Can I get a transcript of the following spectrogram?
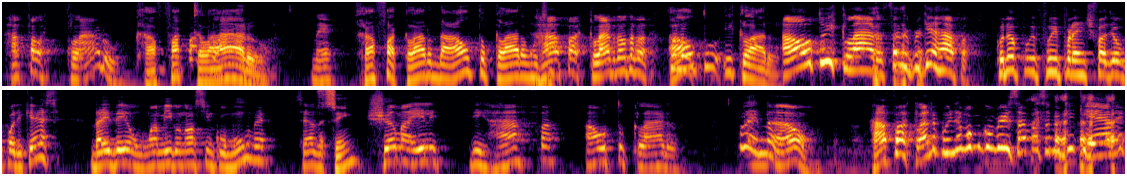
Rafa Claro? Rafa, Claro. Né? Rafa Claro da Alto Claro. Rafa Claro da Alto Claro. Quando eu- Alto e Claro. Alto e claro. Sabe por quê, Rafa? Quando eu fui, fui pra gente fazer o podcast, daí veio um amigo nosso em comum, né? César? Sim. Chama ele de Rafa Alto Claro. Falei, não. Rafa Claro, depois nós vamos conversar pra saber o que, que é, né?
